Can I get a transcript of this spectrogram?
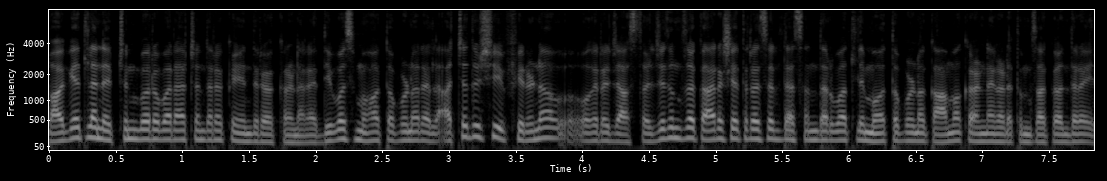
बागेतल्या नेपच्यून बरोबर हा चंद्र केंद्र करणार आहे. दिवस महत्त्वपूर्ण राहील. आजच्या दिवशी फिरणं वगैरे जास्त जे तुमचं कार्यक्षेत्र असेल त्या संदर्भातले महत्त्वपूर्ण कामं करण्याकडे तुमचा कल राहील.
